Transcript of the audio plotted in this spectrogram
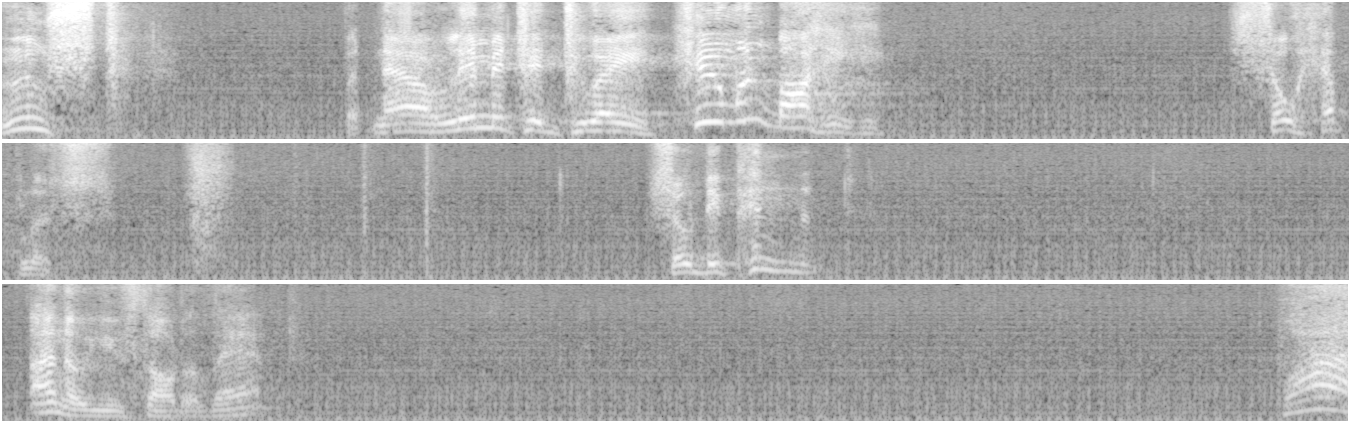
loosed, but now limited to a human body, so helpless, so dependent. I know you've thought of that. Why?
